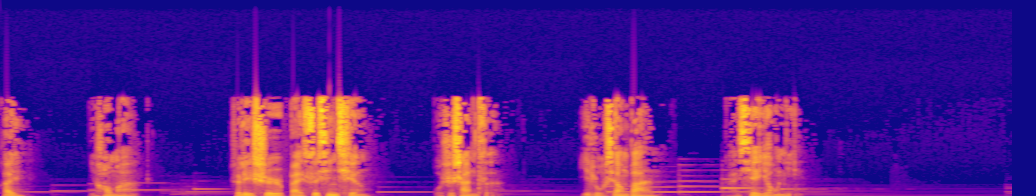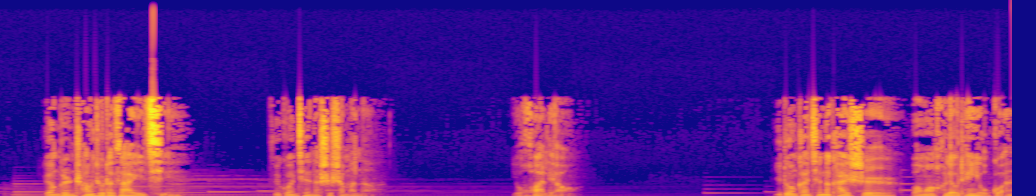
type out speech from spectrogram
嗨，你好吗？这里是百思心情，我是扇子，一路相伴，感谢有你。两个人长久的在一起，最关键的是什么呢？有话聊。一段感情的开始，往往和聊天有关。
